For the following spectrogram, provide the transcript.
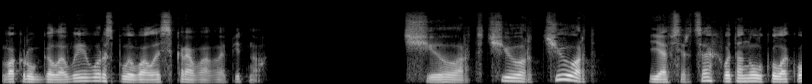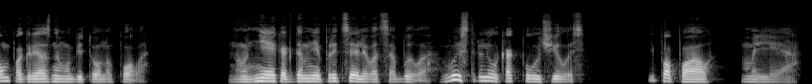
Вокруг головы его расплывалось кровавое пятно. «Черт, черт, черт!» Я в сердцах хватанул кулаком по грязному бетону пола. «Ну, некогда мне прицеливаться было. Выстрелил, как получилось. И попал. Мля!»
